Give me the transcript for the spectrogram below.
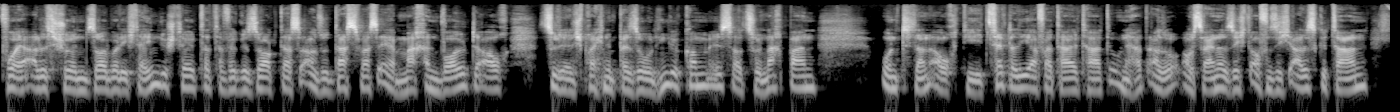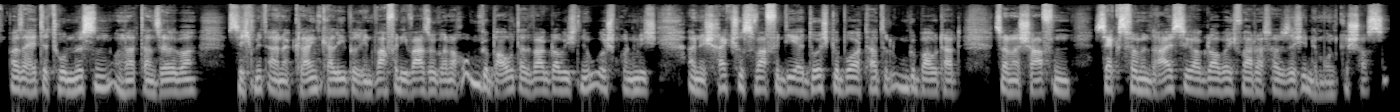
vorher alles schön säuberlich dahingestellt, hat dafür gesorgt, dass also das, was er machen wollte, auch zu der entsprechenden Person hingekommen ist, also zu Nachbarn und dann auch die Zettel, die er verteilt hat. Und er hat also aus seiner Sicht offensichtlich alles getan, was er hätte tun müssen und hat dann selber sich mit einer kleinkalibrigen Waffe, die war sogar noch umgebaut, das war, glaube ich, eine ursprünglich eine Schreckschusswaffe, die er durchgebohrt hat und umgebaut hat, zu einer scharfen 635er, glaube ich, war das, also sich in den Mund geschossen.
